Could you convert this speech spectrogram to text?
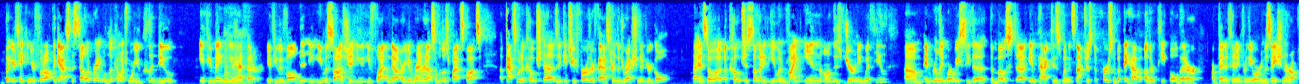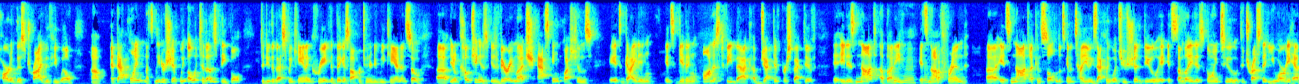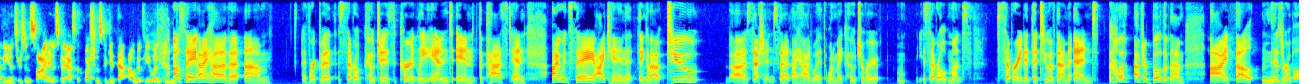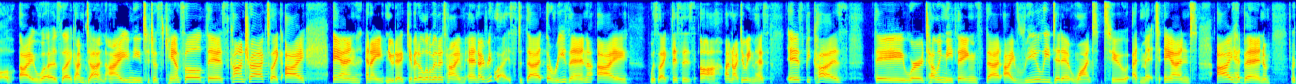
But you're taking your foot off the gas to celebrate. Well look how much more you could do if you made what mm-hmm. you had better if you evolved it you, you massaged it you, you, flattened out or you rounded out some of those flat spots uh, that's what a coach does it gets you further faster in the direction of your goal uh, and so a, a coach is somebody that you invite in on this journey with you um, and really, where we see the the most uh, impact is when it's not just the person, but they have other people that are are benefiting from the organization or a part of this tribe, if you will. Uh, at that point, that's leadership. We owe it to those people to do the best we can and create the biggest opportunity we can. And so, uh, you know, coaching is is very much asking questions. It's guiding. It's giving honest feedback, objective perspective. it, it is not a buddy. Mm-hmm. It's mm-hmm. not a friend. Uh, it's not a consultant that's going to tell you exactly what you should do. It, it's somebody that's going to to trust that you already have the answers inside, and it's going to ask the questions to get that out of you. And, and I'll say I have. A, um, I've worked with several coaches currently and in the past, and I would say I can think about two uh, sessions that I had with one of my coach over several months separated the two of them and after both of them, I felt miserable. I was like, I'm done. I need to just cancel this contract. Like I and and I knew to give it a little bit of time and I realized that the reason I was like this is uh-uh, I'm not doing this is because they were telling me things that I really didn't want to admit. And I had been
